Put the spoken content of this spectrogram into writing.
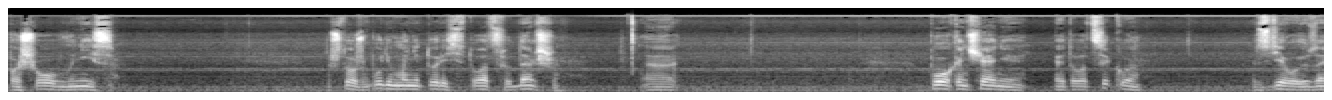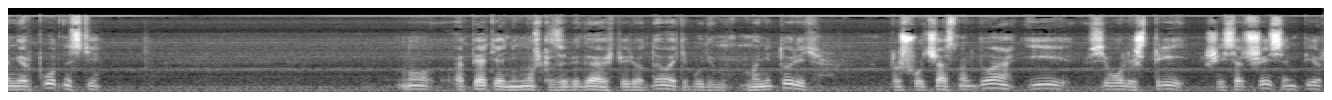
пошел вниз. Что ж, будем мониторить ситуацию дальше. А, по окончании этого цикла сделаю замер плотности ну, опять я немножко забегаю вперед. Давайте будем мониторить. Прошло час 02 и всего лишь 3,66 ампер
